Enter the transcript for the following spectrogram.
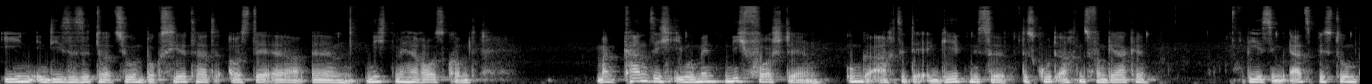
ihn in diese Situation boxiert hat, aus der er äh, nicht mehr herauskommt. Man kann sich im Moment nicht vorstellen, ungeachtet der Ergebnisse des Gutachtens von Gerke, wie es im Erzbistum,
